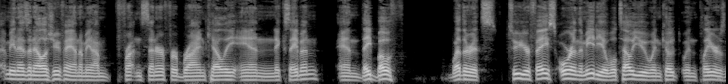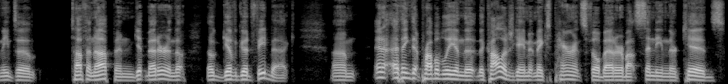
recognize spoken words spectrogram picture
I mean, as an LSU fan, I mean, I'm front and center for Brian Kelly and Nick Saban, and they both, whether it's to your face or in the media, will tell you when coach when players need to toughen up and get better, and they'll, they'll give good feedback. Um, and I think that probably in the the college game, it makes parents feel better about sending their kids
